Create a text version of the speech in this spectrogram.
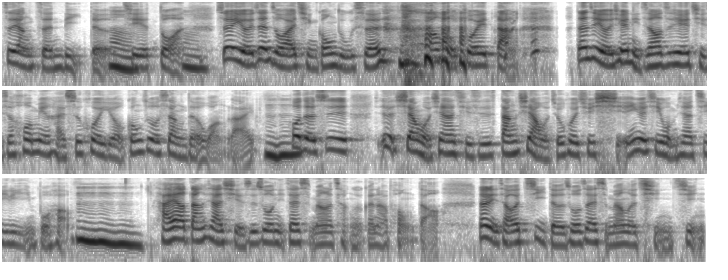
这样整理的阶段。所以有一阵子我还请工读生 帮我归档。但是有一些你知道，这些其实后面还是会有工作上的往来，或者是像我现在其实当下我就会去写，因为其实我们现在记忆力已经不好，嗯嗯嗯，还要当下写是说你在什么样的场合跟他碰到，那你才会记得说在什么样的情境，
